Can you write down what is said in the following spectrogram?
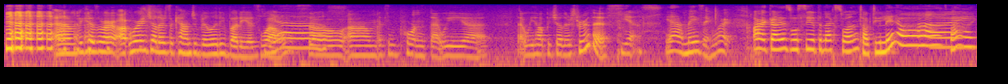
um, because we're uh, we're each other's accountability buddy as well. Yes. So um, it's important that we uh, that we help each other through this. yes. Yeah, amazing. Right. All right, guys. We'll see you at the next one. Talk to you later. Bye. Bye.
